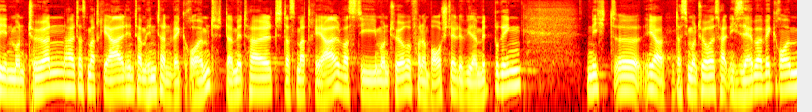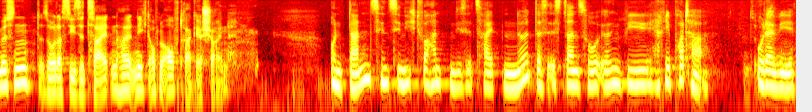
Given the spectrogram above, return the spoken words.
den Monteuren halt das Material hinterm Hintern wegräumt, damit halt das Material, was die Monteure von der Baustelle wieder mitbringen, nicht, äh, ja, dass die Monteure es halt nicht selber wegräumen müssen, so dass diese Zeiten halt nicht auf den Auftrag erscheinen. Und dann sind sie nicht vorhanden, diese Zeiten. Ne? Das ist dann so irgendwie Harry Potter. Oder wie?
